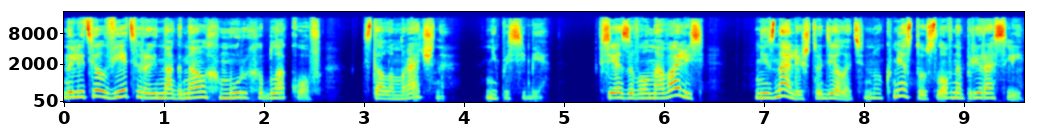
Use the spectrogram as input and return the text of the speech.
налетел ветер и нагнал хмурых облаков. Стало мрачно, не по себе. Все заволновались — не знали, что делать, но к месту условно приросли.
